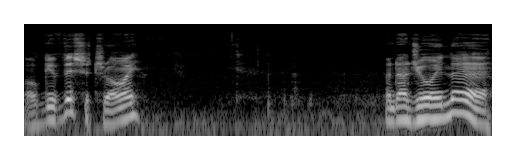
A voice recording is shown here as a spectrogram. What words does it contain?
I'll give this a try. And I joined there.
